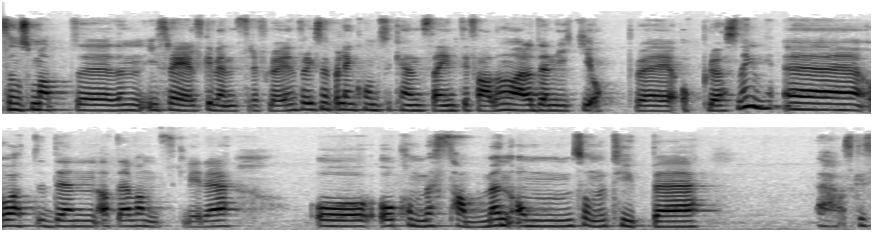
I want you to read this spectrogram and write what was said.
Sånn som at den israelske venstrefløyen, f.eks. en konsekvens av intifadaen var at den gikk i opp, oppløsning. og at, den, at, det er vanskeligere å, å komme sammen om sånne type hva skal jeg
